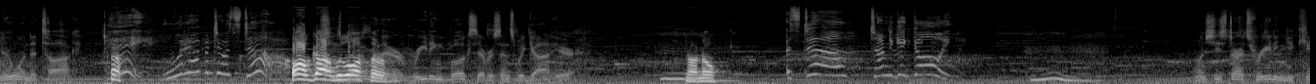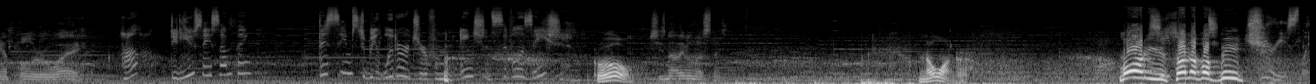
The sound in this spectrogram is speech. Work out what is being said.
You're one to talk. Hey, what happened to Estelle? Oh god, She's we lost over her. there reading books ever since we got here. No, no. Estelle, time to get going. Hmm. Once she starts reading, you can't pull her away. Huh? Did you say something? This seems to be literature from an ancient civilization. Cool. She's not even listening. No wonder. Morty, you son of a bitch! Seriously.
